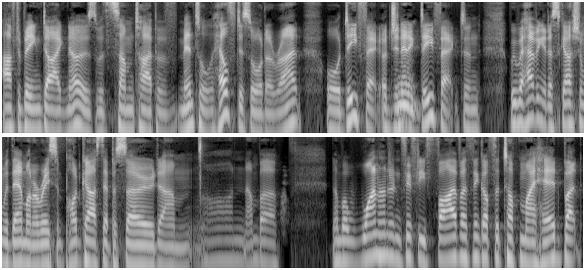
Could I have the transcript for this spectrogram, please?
after being diagnosed with some type of mental health disorder, right? Right? Or defect or genetic mm. defect. And we were having a discussion with them on a recent podcast episode, um, oh, number number 155, I think, off the top of my head. But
